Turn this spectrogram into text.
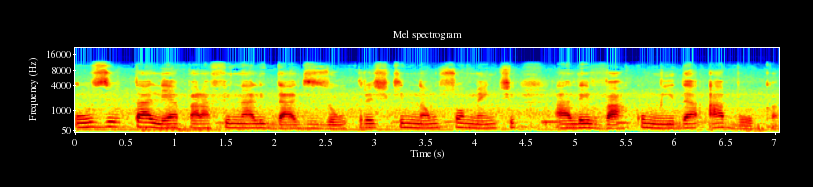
use o talher para finalidades outras que não somente a levar comida à boca.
